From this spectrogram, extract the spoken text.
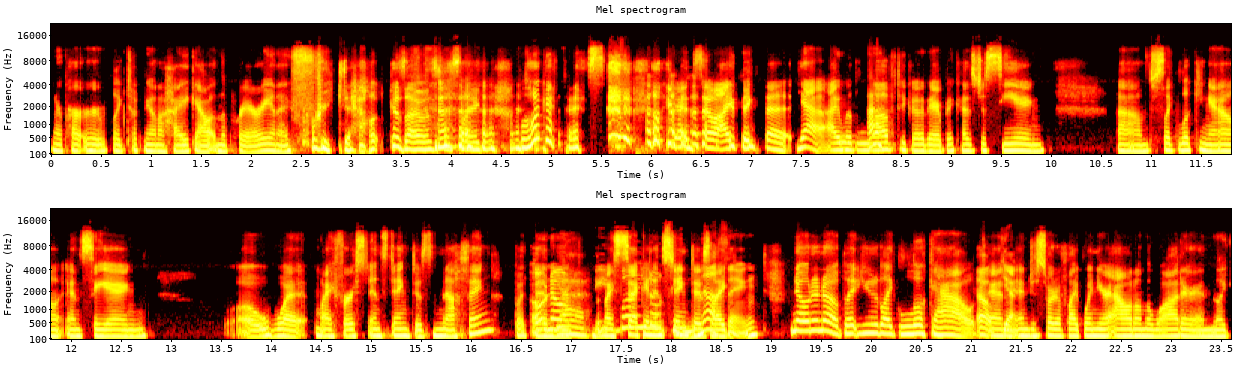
and her partner like took me on a hike out in the prairie and I freaked out because I was just like, look at this. Like, and so I think that, yeah, I would love to go there because just seeing, um, just like looking out and seeing oh, what my first instinct is nothing. But Oh then no! Yeah. my Well, second instinct is like, no, no, no. But you like look out Oh, and, yeah. and just sort of like when you're out on the water and like,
